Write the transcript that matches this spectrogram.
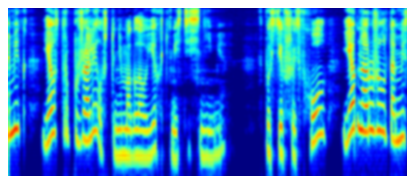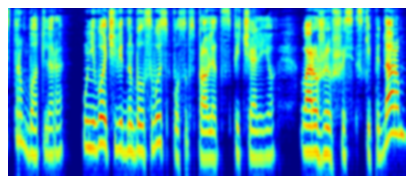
миг я остро пожалела, что не могла уехать вместе с ними. Спустившись в холл, я обнаружила там мистера Батлера. У него, очевидно, был свой способ справляться с печалью. Вооружившись скипидаром,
